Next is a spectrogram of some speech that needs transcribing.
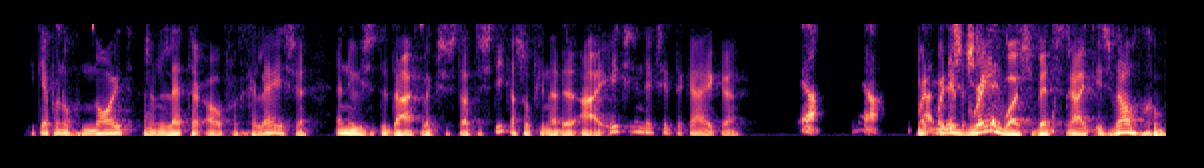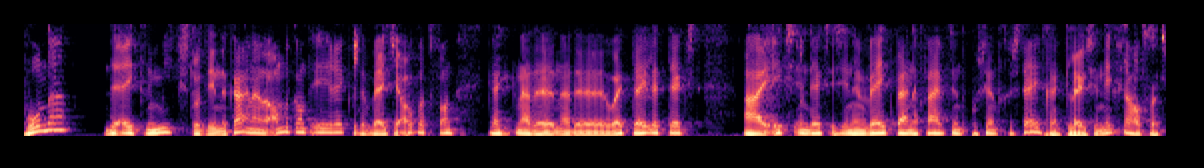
Ik heb er nog nooit een letter over gelezen. En nu is het de dagelijkse statistiek, alsof je naar de AEX-index zit te kijken. Ja, ja. Maar, ja, maar de brainwash-wedstrijd is wel gewonnen. De economie stort in elkaar. En aan de andere kant, Erik, daar weet je ook wat van. Kijk ik naar de, naar de hoe heet, teletext. AEX-index is in een week bijna 25% gestegen. Ik lees er niks over.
